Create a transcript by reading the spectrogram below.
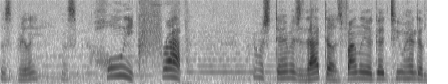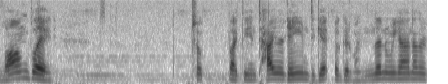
This really? This holy crap! How much damage that does. Finally a good two-handed long blade. Like the entire game to get a good one. And then we got another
